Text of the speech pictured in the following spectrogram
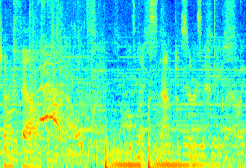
Johnny fell from the tower. His neck snapped as soon as it hit the ground.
